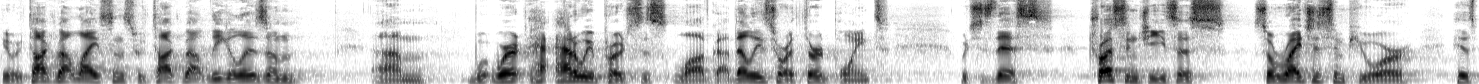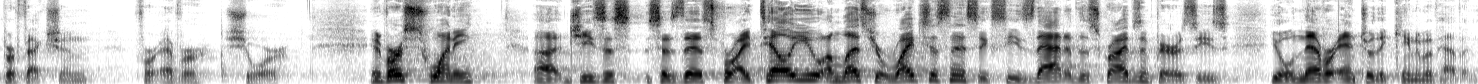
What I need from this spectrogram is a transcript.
You know, we've talked about license, we've talked about legalism. Um, where, how do we approach this law of God? That leads to our third point, which is this trust in Jesus, so righteous and pure, his perfection forever sure. In verse 20, uh, Jesus says this For I tell you, unless your righteousness exceeds that of the scribes and Pharisees, you will never enter the kingdom of heaven.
